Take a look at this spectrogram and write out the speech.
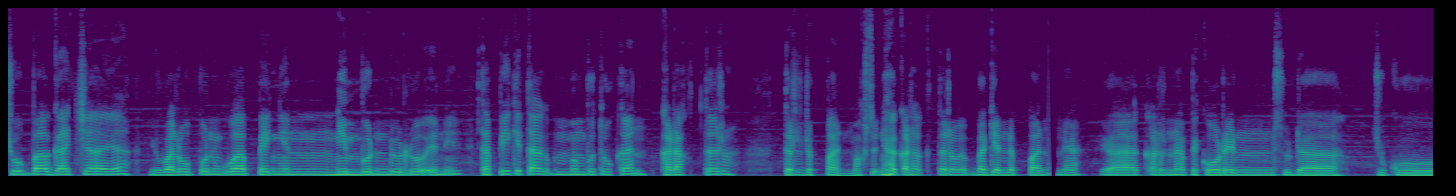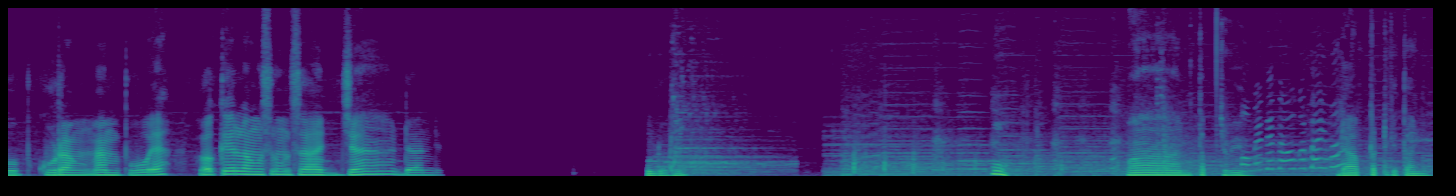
coba gacha ya. Ya, Walaupun gua pengen nimbun dulu ini, tapi kita membutuhkan karakter terdepan. Maksudnya karakter bagian depan ya. Ya karena Pekorin sudah cukup kurang mampu ya. Oke, langsung saja dan dulu. Oh, mantap cuy. Dapat kita nih.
